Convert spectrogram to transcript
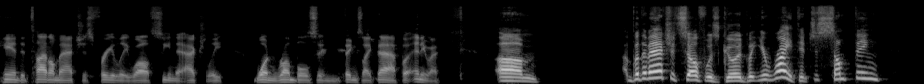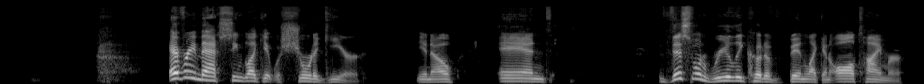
handed title matches freely, while Cena actually won rumbles and things like that. But anyway, um, but the match itself was good. But you're right. It's just something. Every match seemed like it was short of gear, you know, and this one really could have been like an all timer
